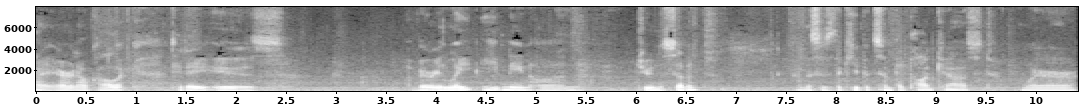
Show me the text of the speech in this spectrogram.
Hi, Aaron Alcoholic. Today is a very late evening on June the 7th, and this is the Keep It Simple podcast where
